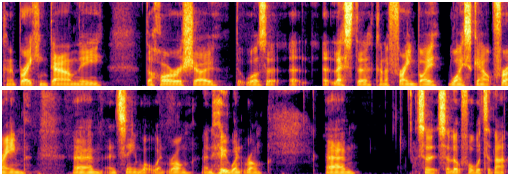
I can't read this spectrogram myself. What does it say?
kind of breaking down the the horror show that was at, at, at Leicester, kind of frame by Y Scout frame, um, and seeing what went wrong and who went wrong. Um, so, so look forward to that.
